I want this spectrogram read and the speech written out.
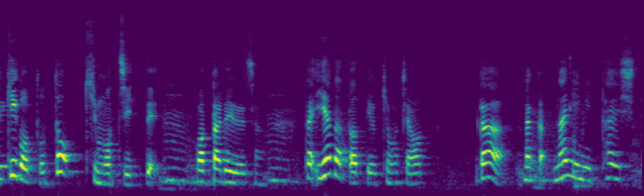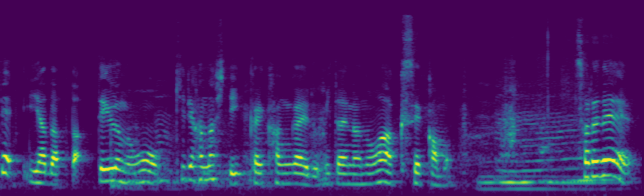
出来事と気持ちってうん。分かれるじゃん、うん。だ嫌だったっていう気持ちはがなんか何に対して嫌だったっていうのを切り離して一回考えるみたいなのは癖かも。それで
